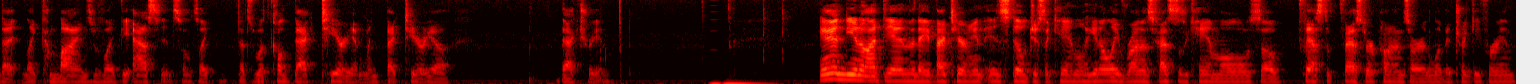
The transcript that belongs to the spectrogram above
that like combines with like the acid. So it's like that's what's called bacterium, like bacteria, bacterium. And you know, at the end of the day, Bacterian is still just a camel. He can only run as fast as a camel, so fast, faster opponents are a little bit tricky for him.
